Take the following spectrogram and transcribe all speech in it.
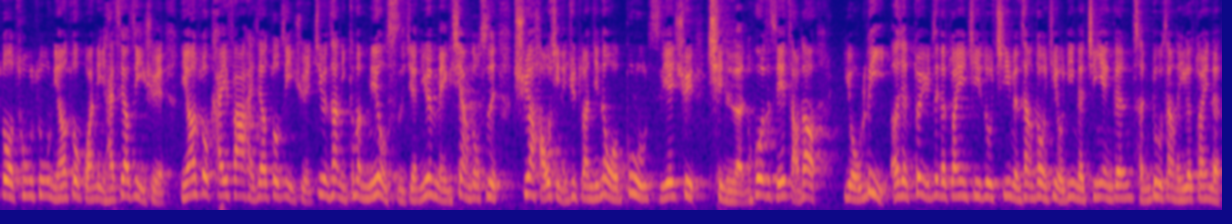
做出租，你要做管理，还是要自己学；你要做开发，还是要做自己学。基本上你根本没有时间，因为每个项都是需要好几年去专精。那我不如直接去请人，或者直接找到。有利，而且对于这个专业技术，基本上都已经有一定的经验跟程度上的一个专业的，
